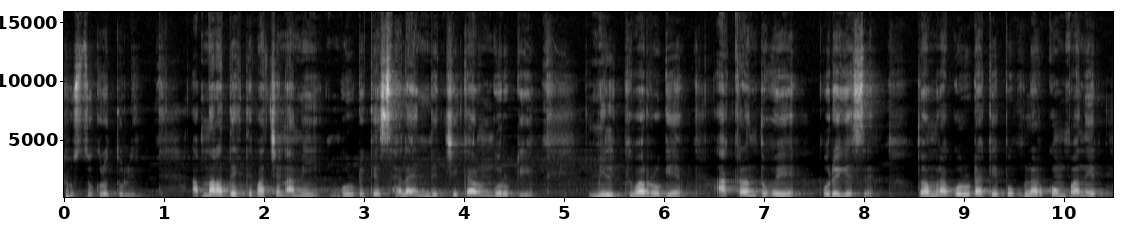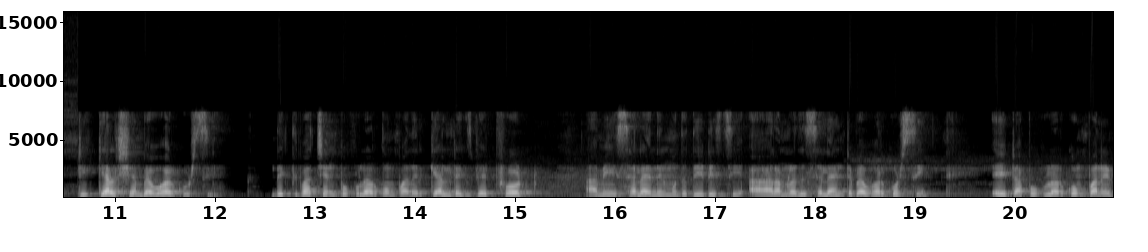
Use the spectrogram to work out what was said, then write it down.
সুস্থ করে তুলি। আপনারা দেখতে পাচ্ছেন আমি গরুটিকে স্যালাইন দিচ্ছি কারণ গরুটি মিল্ক ফিভার রোগে আক্রান্ত হয়ে পড়ে গেছে। তো আমরা গরুটাকে পপুলার কোম্পানির ক্যালসিয়াম ব্যবহার করছি। দেখতে পাচ্ছেন পপুলার কোম্পানির ক্যালডেক্স ভেটফোর্ট আমি স্যালাইনের মধ্যে দিয়ে দিচ্ছি, আর আমরা যে স্যালাইনটা ব্যবহার করছি, এটা পপুলার কোম্পানির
